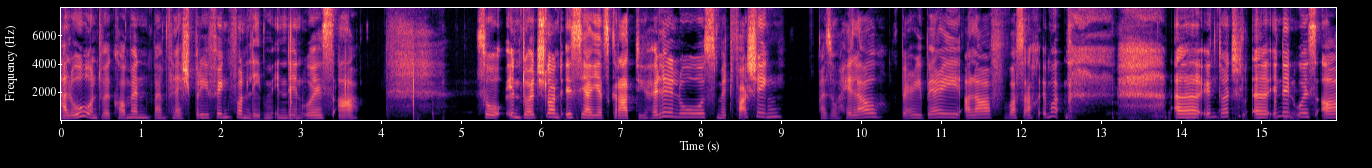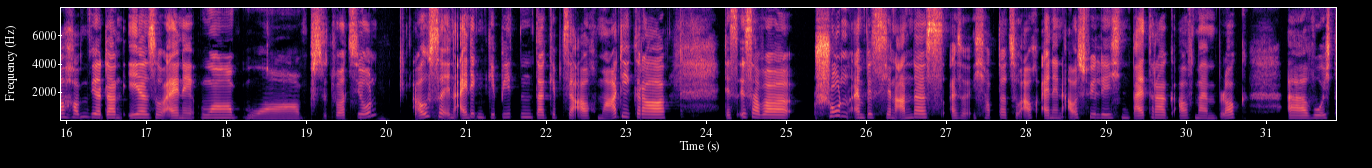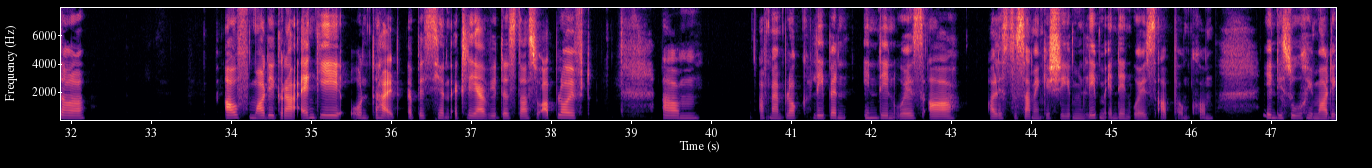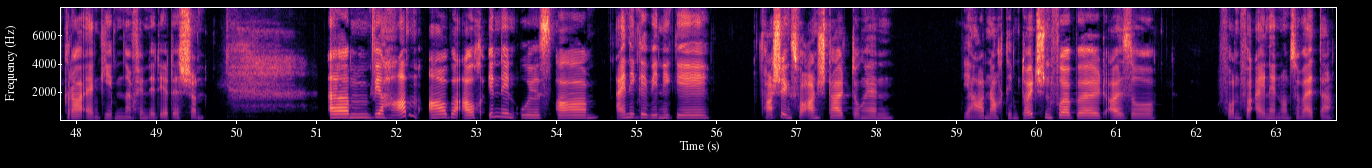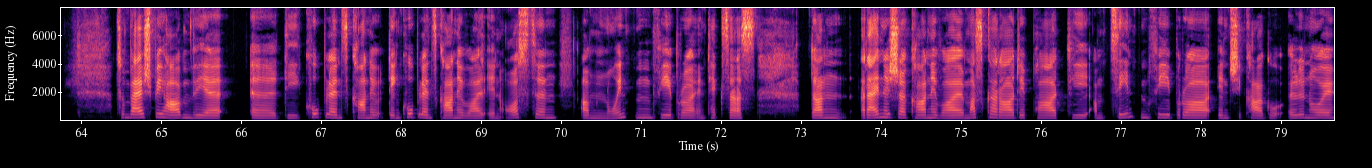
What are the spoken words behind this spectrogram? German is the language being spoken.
Hallo und willkommen beim Flash-Briefing von Leben in den USA. So, in Deutschland ist ja jetzt gerade die Hölle los mit Fasching, also Hello, Berry Berry, Alaf, was auch immer. Äh, in Deutschl äh, in den USA haben wir dann eher so eine Situation, außer in einigen Gebieten, da gibt's ja auch Mardi Gras. Das ist aber schon ein bisschen anders. Also, ich habe dazu auch einen ausführlichen Beitrag auf meinem Blog, äh, wo ich da auf Mardi Gras eingehe und halt ein bisschen erkläre, wie das da so abläuft. Ähm, auf meinem Blog Leben in den USA, alles zusammengeschrieben, lebenindenusa.com. In die Suche Mardi Gras eingeben, dann findet ihr das schon. Ähm, wir haben aber auch in den USA einige wenige Faschingsveranstaltungen, ja, nach dem deutschen Vorbild, also von Vereinen und so weiter. Zum Beispiel haben wir, äh, die Koblenz den Koblenz Karneval in Austin am 9. Februar in Texas, dann Rheinischer Karneval Maskerade-Party am 10. Februar in Chicago, Illinois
